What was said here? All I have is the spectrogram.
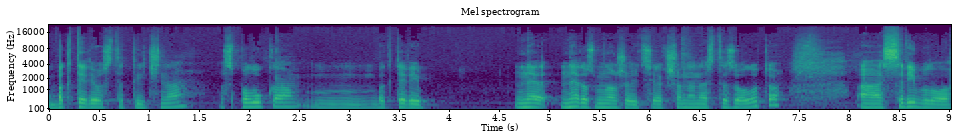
бактеріостатична сполука. Бактерії не, не розмножуються, якщо нанести золото. Срібло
